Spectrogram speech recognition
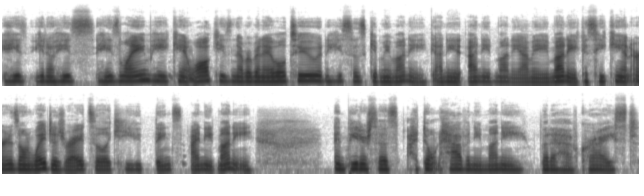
he's you know he's he's lame. He can't walk. He's never been able to. And he says give me money. I need i need money. I need money. Because he can't earn his own wages right? So like he thinks i need money. And peter says i don't have any money but i have christ.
